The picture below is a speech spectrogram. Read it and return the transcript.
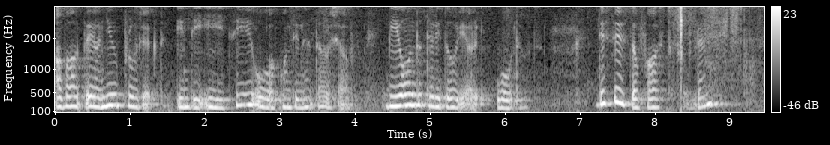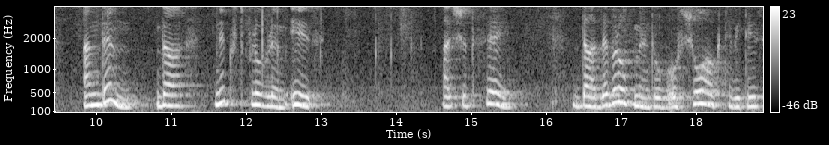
about their new project in the EEZ or continental shelf beyond territorial waters. This is the first problem. And then the next problem is, I should say, the development of offshore activities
